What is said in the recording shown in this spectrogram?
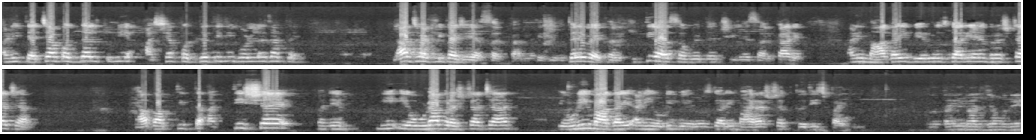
आणि त्याच्याबद्दल तुम्ही अशा पद्धतीने बोललं जात आहे लाज वाटली पाहिजे या सरकारला हे दुर्दैव आहे खरं. किती असंवेदनशील हे सरकार आहे. आणि महागाई बेरोजगारी आणि भ्रष्टाचार ह्या बाबतीत तर अतिशय म्हणजे मी एवढा भ्रष्टाचार एवढी महागाई आणि एवढी बेरोजगारी महाराष्ट्रात कधीच पाहिली काही राज्यामध्ये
